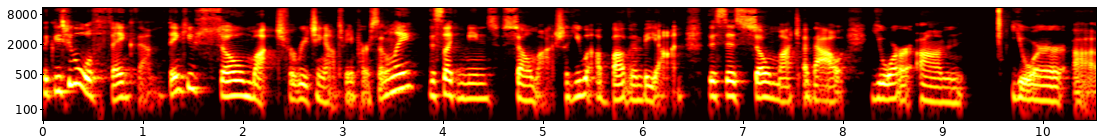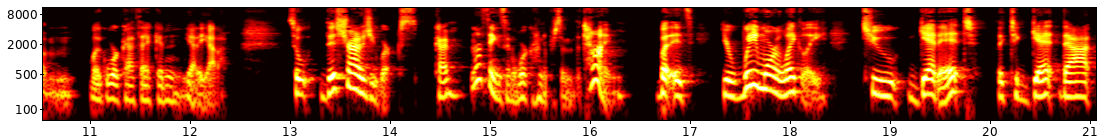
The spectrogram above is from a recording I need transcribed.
like these people will thank them. Thank you so much for reaching out to me personally. This like means so much. Like you went above and beyond. This is so much about your um your um like work ethic and yada yada. So this strategy works. Okay. I'm not saying it's gonna work 100% of the time, but it's you're way more likely to get it, like to get that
